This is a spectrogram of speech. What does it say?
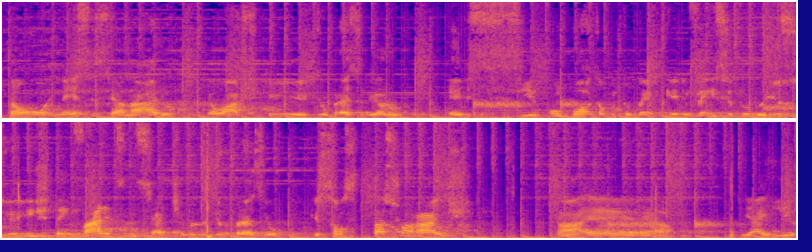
Então, nesse cenário, eu acho que, que o brasileiro ele se comporta muito bem porque ele vence tudo isso e a gente tem várias iniciativas aqui no Brasil que são sensacionais. Tá? É... E aí,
